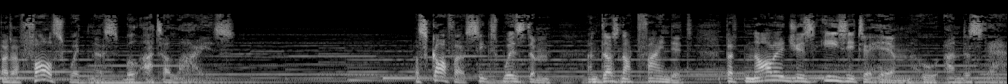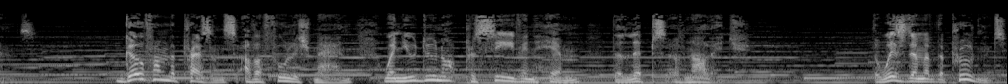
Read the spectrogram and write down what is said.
but a false witness will utter lies. A scoffer seeks wisdom and does not find it, but knowledge is easy to him who understands. Go from the presence of a foolish man when you do not perceive in him the lips of knowledge. The wisdom of the prudent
